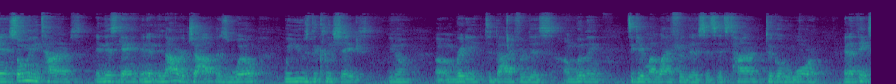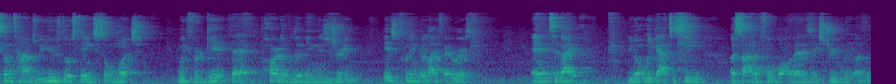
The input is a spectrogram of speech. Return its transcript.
And so many times in this game and in, our job as well, we use the cliches. You know, uh, I'm ready to die for this. I'm willing to give my life for this. It's, it's time to go to war. And I think sometimes we use those things so much, we forget that part of living this dream is putting your life at risk. And tonight, you know, we got to see a side of football that is extremely ugly,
